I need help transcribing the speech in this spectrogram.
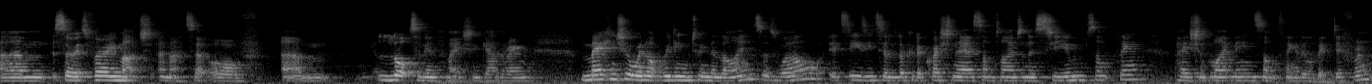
Um, so it's very much a matter of um, lots of information gathering, making sure we're not reading between the lines as well. It's easy to look at a questionnaire sometimes and assume something. Patient might mean something a little bit different.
